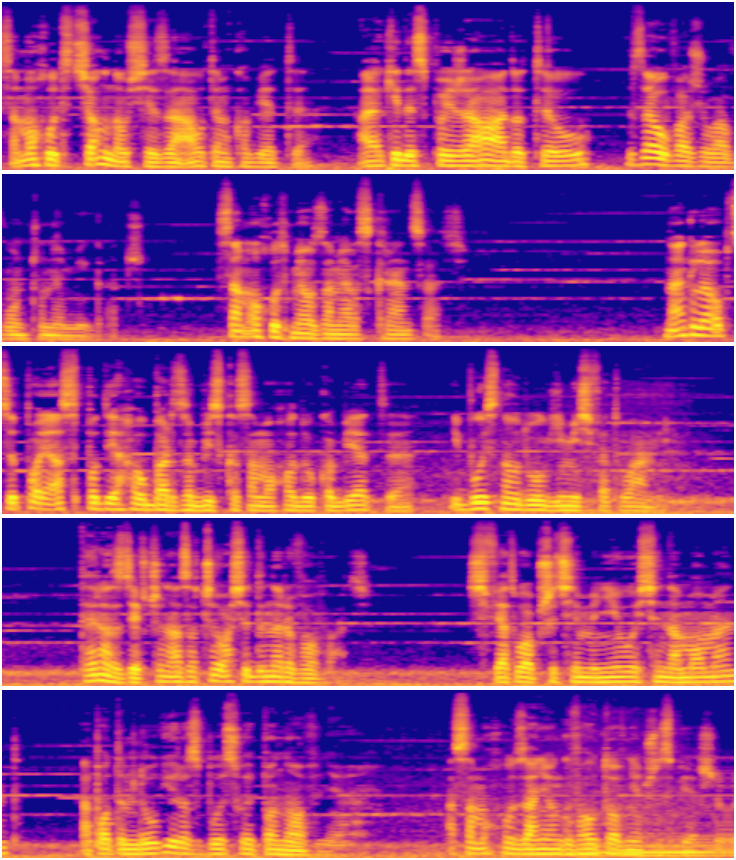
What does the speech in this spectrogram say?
Samochód ciągnął się za autem kobiety, ale kiedy spojrzała do tyłu, zauważyła włączony migacz. Samochód miał zamiar skręcać. Nagle obcy pojazd podjechał bardzo blisko samochodu kobiety i błysnął długimi światłami. Teraz dziewczyna zaczęła się denerwować. Światła przyciemniły się na moment, a potem długie rozbłysły ponownie, a samochód za nią gwałtownie przyspieszył.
